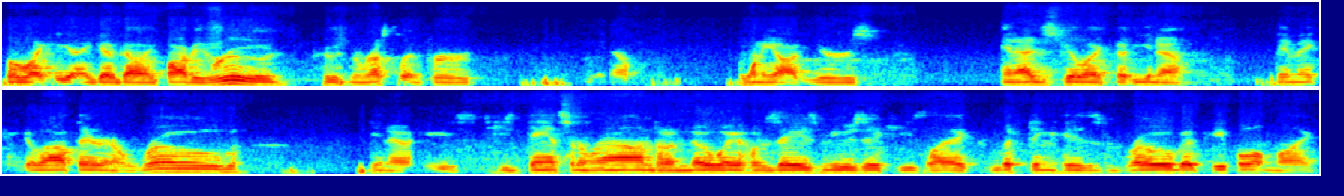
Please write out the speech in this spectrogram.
But like, yeah, you get a guy like Bobby Roode who's been wrestling for you know twenty odd years, and I just feel like that you know they make him go out there in a robe. You know, he's he's dancing around on No Way Jose's music. He's like lifting his robe at people. I'm like,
